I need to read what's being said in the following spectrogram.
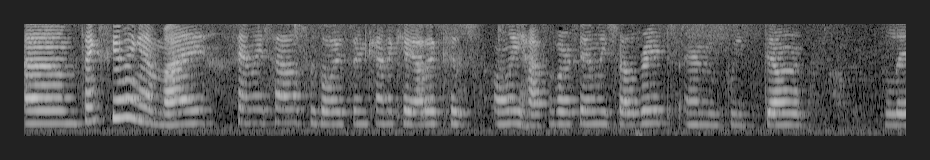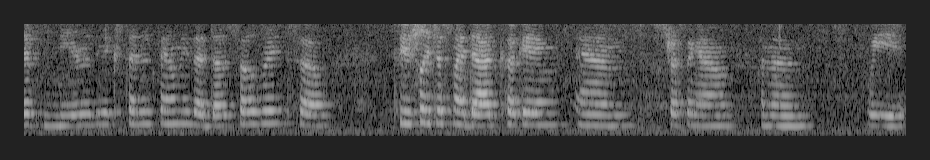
Um, Thanksgiving at my family's house has always been kind of chaotic because only half of our family celebrates, and we don't live near the extended family that does celebrate. So it's usually just my dad cooking and stressing out, and then we eat.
